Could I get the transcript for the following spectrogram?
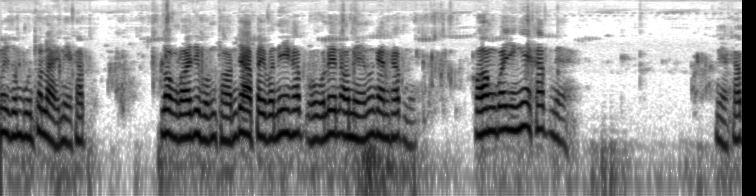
ไม่สมบูรณ์เท่าไหร่เนี่ยครับร่องรอยที่ผมถอนหญ้าไปวันนี้ครับโอ้โหเล่นเอาเหนื่อยเหมือนกันครับเนี่ยกองไว้อย่างเงี้ยครับเนี่ย เนี่ยครับ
